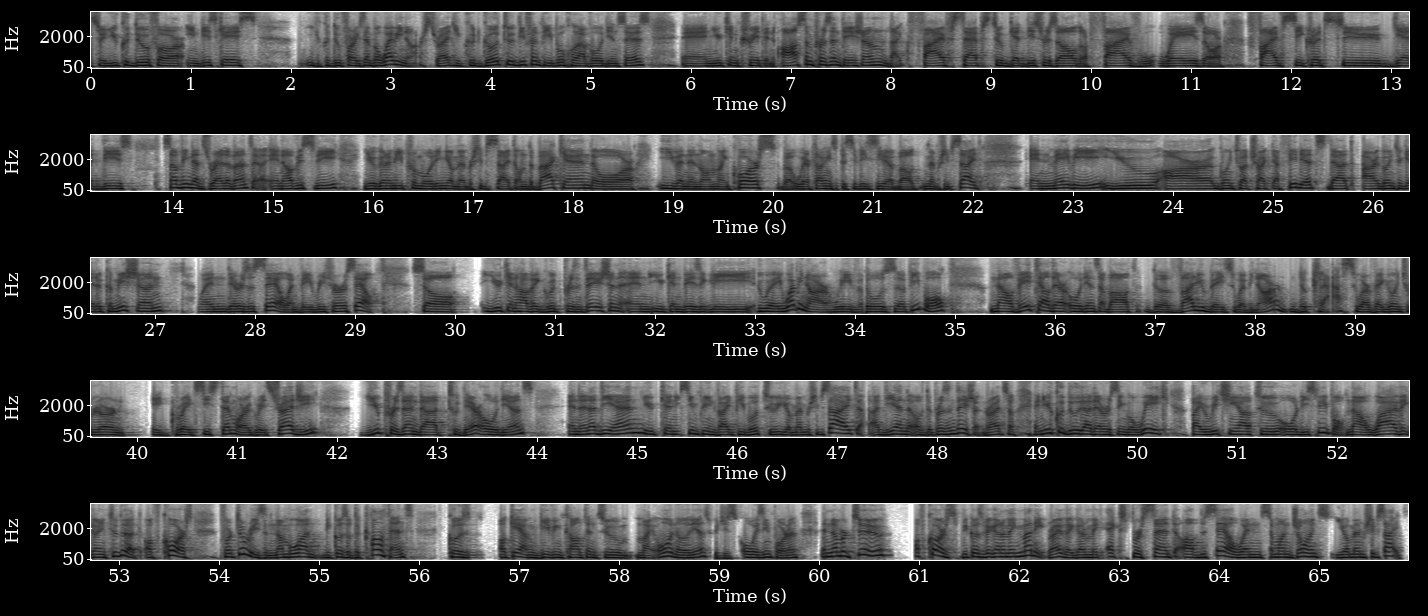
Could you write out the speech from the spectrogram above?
So you could do for, in this case, you could do, for example, webinars, right? You could go to different people who have audiences and you can create an awesome presentation, like five steps to get this result or five ways or five secrets to get this, something that's relevant. And obviously you're going to be promoting your membership site on the back end or even an online course, but we're talking specifically about membership site. And maybe you are going to attract affiliates that are going to get a commission when there's a sale, when they refer a sale. So you can have a good presentation and you can basically do a webinar with those uh, people. Now they tell their audience about the value based webinar, the class where they're going to learn a great system or a great strategy. You present that to their audience. And then at the end, you can simply invite people to your membership site at the end of the presentation, right? So, and you could do that every single week by reaching out to all these people. Now, why are they going to do that? Of course, for two reasons. Number one, because of the content, because okay, I'm giving content to my own audience, which is always important. And number two, of course, because they're going to make money, right? They're going to make X percent of the sale when someone joins your membership site.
